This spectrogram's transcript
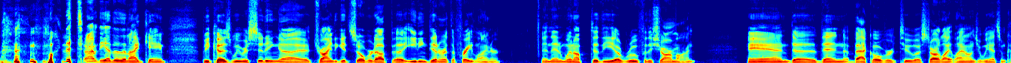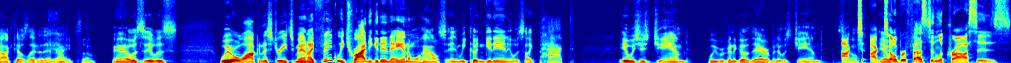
By the time the end of the night came because we were sitting uh, trying to get sobered up, uh, eating dinner at the Freightliner, and then went up to the uh, roof of the Charmant and uh, then back over to a Starlight Lounge, and we had some cocktails later that yeah. night. So yeah, it was it was. We were walking the streets, man. I think we tried to get into Animal House and we couldn't get in. It was like packed. It was just jammed. We were going to go there, but it was jammed. So, Oct- Oktoberfest yeah, we- in La Crosse is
